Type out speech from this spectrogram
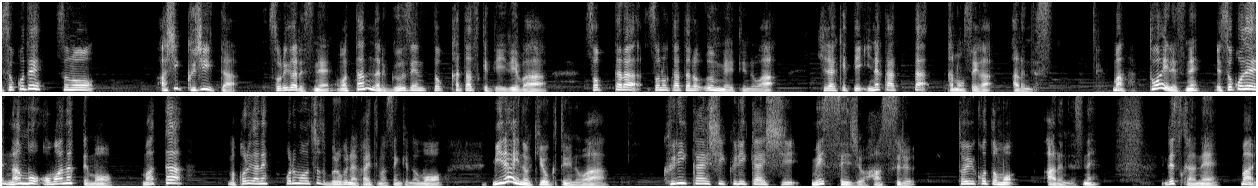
そこで、その、足くじいた、それがですね、まあ、単なる偶然と片付けていれば、そこからその方の運命というのは開けていなかった可能性があるんです。まあ、とはいえですね、そこで何も思わなくても、また、まあ、これがね、これもちょっとブログには書いてませんけども、未来の記憶というのは、繰り返し繰り返しメッセージを発するということもあるんですね。ですからね、まあ、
